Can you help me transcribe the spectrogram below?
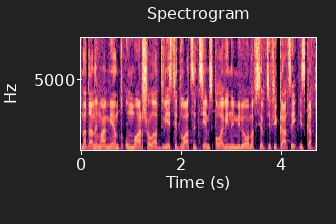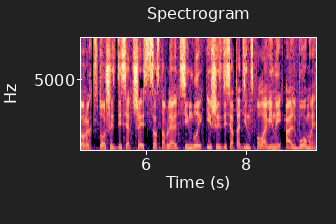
На данный момент у Маршала 227,5 миллионов сертификаций, из которых 166 составляют синглы и 61,5 альбомы.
